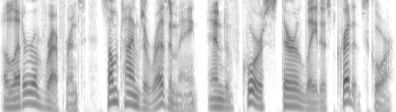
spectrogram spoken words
a letter of reference, sometimes a resume, and of course, their latest credit score.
